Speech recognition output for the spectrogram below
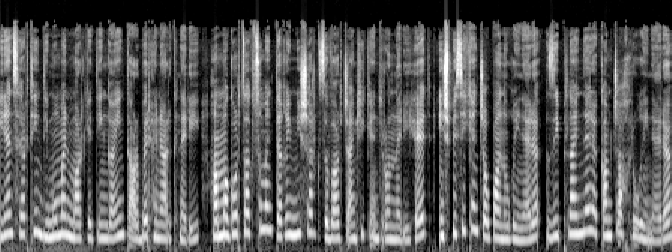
իրենց հերթին դիմում են մարքեթինգային տարբեր հնարքների, համագործակցում են տեղի մի շարք զվարճանքի կենտրոնների հետ, ինչպիսիք են ճոպանուղիները, զիփլայնները կամ ճախրուղիները,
